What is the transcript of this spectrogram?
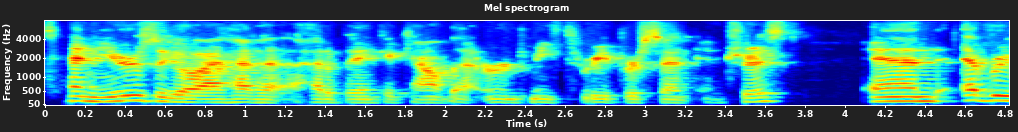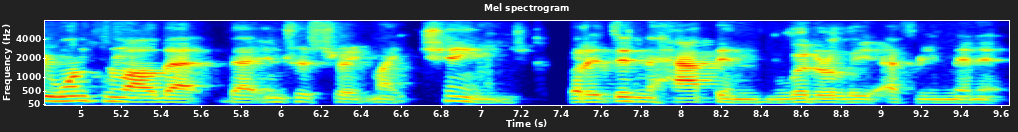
10 years ago i had a, had a bank account that earned me 3% interest and every once in a while that that interest rate might change but it didn't happen literally every minute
